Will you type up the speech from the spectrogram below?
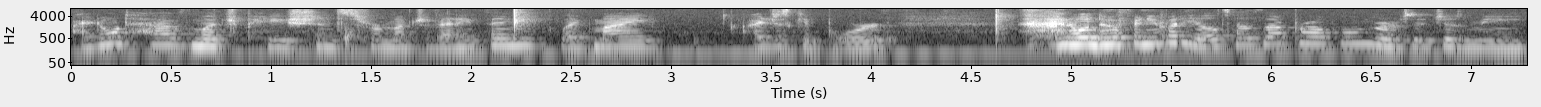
I don't have much patience for much of anything. Like my, I just get bored. I don't know if anybody else has that problem or is it just me.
